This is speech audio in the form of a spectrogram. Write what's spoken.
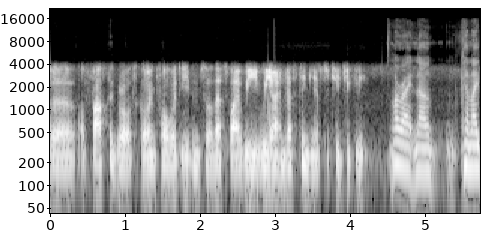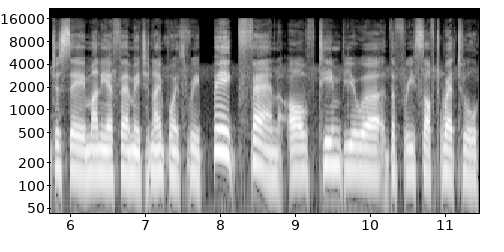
uh, of faster growth going forward. Even so, that's why we we are investing here strategically. All right, now can I just say, Money FM eighty nine point three, big fan of TeamViewer, the free software tool.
